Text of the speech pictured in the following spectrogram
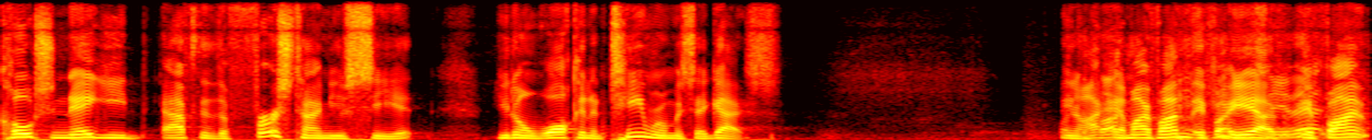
Coach Nagy, after the first time you see it, you don't walk in a team room and say, "Guys, you know, I, am I if I'm if I, yeah if I'm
